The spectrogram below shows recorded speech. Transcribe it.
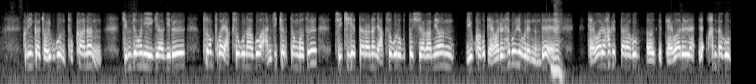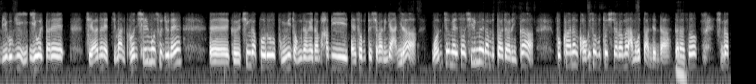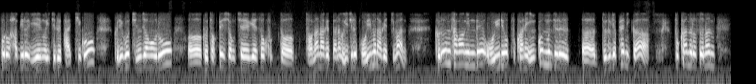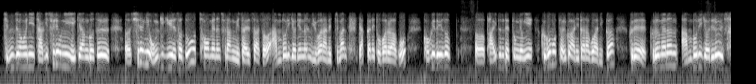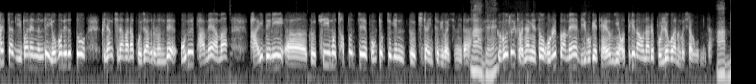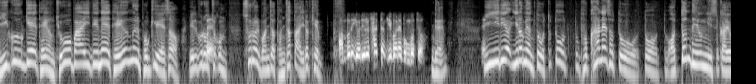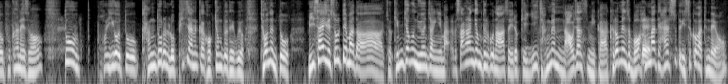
그러니까 결국은 북한은 김정은이 얘기하기를 트럼프가 약속은 하고 안 지켰던 것을 지키겠다라는 약속으로부터 시작하면 미국하고 대화를 해보려고 그랬는데 네. 대화를 하겠다라고 어, 대화를 한다고 미국이 2월달에 제안을 했지만 그건 실무 수준의 에, 그 싱가포르 북미 정상회담 합의에서부터 시작하는 게 아니라 원점에서 실무회담부터 하자 그러니까 북한은 거기서부터 시작하면 아무것도 안 된다. 따라서 싱가포르 합의를 이행 의지를 밝히고 그리고 진정으로 어 그 적대시 정책에서 더 전환하겠다는 의지를 보이면 하겠지만 그런 상황인데 오히려 북한의 인권 문제를 어 두들겨 패니까 북한으로서는 김정은이 자기 수령이 얘기한 것을 어, 실행에 옮기기 위해서도 처음에는 순항 미사일 쏴서 안보리 결의는 위반 안 했지만 약간의 도발을 하고 거기에 대해서 어, 바이든 대통령이 그거 뭐 별거 아니다라고 하니까 그래 그러면은 안보리 결의를 살짝 위반했는데 요번에도 또 그냥 지나가나 보자 그러는데 오늘 밤에 아마 바이든이 어, 그 취임 후 첫 번째 본격적인 그 기자 인터뷰가 있습니다. 아, 네. 그것을 겨냥해서 오늘 밤에 미국의 대응이 어떻게 나오나를 보려고 하는 것이라고 봅니다. 아, 미국의 대응, 조 바이든의 대응을 보기 위해서 일부러 네. 조금 술을 먼저 던졌다 이렇게 안보리 결의를 살짝 위반해 본 거죠. 네. 네. 이러, 이러면 또, 또, 또, 또 북한에서 또, 또, 또 어떤 대응이 있을까요? 북한에서. 또, 이거 또 강도를 높이지 않을까 걱정도 되고요. 저는 또 미사일 쏠 때마다 저 김정은 위원장이 쌍안경 들고 나와서 이렇게 이 장면 나오지 않습니까? 그러면서 뭐 네. 한마디 할 수도 있을 것 같은데요.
